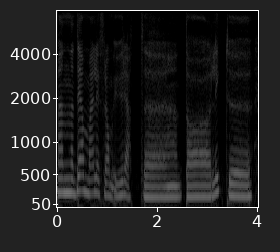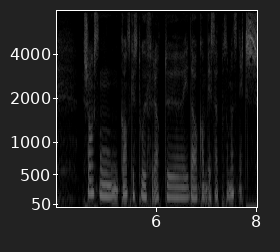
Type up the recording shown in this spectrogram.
Men det å melde fra om urett, eh, da ligger du sjansen ganske stor for at du i dag kan bli sett på som en snitch.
